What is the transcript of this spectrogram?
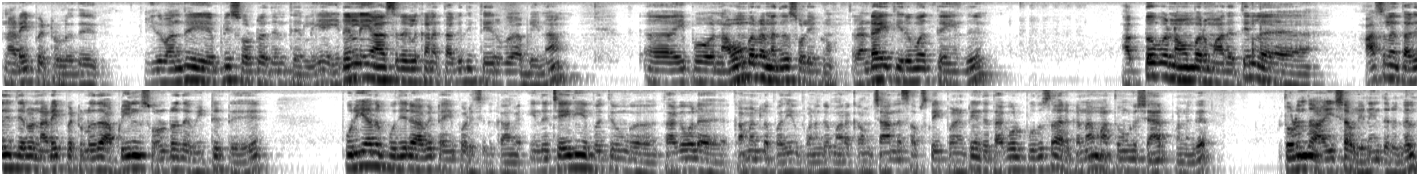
நடைபெற்றுள்ளது. இது வந்து எப்படி சொல்கிறதுன்னு தெரியலையே. இடைநிலை ஆசிரியர்களுக்கான தகுதி தேர்வு அப்படின்னா இப்போது நவம்பரில் என்னது சொல்லியிருக்கணும். ரெண்டாயிரத்தி இருபத்தைந்து அக்டோபர் நவம்பர் மாதத்தில் ஆசிரியர் தகுதி தேர்வு நடைபெற்றுள்ளது அப்படின்னு சொல்கிறத விட்டுட்டு புரியாத புதிராகவே டைப் அடிச்சிருக்காங்க. இந்த செய்தியை பற்றி உங்கள் தகவலை கமெண்ட்டில் பதிவு பண்ணுங்கள் மறக்காமல் சேனலை சப்ஸ்கிரைப் பண்ணிவிட்டு இந்த தகவல் புதுசாக இருக்குன்னா மற்றவங்க ஷேர் பண்ணுங்கள் தொடர்ந்து ஆயிஷாவில் இணைந்திருங்கள்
